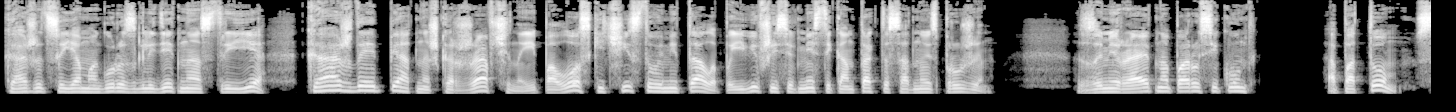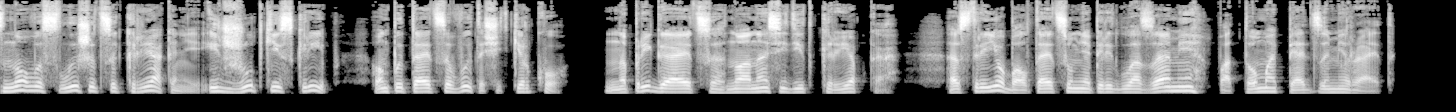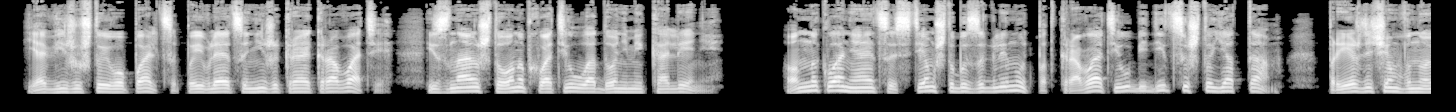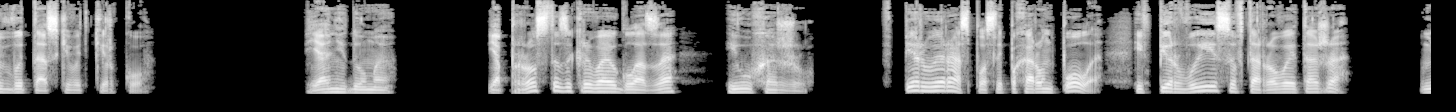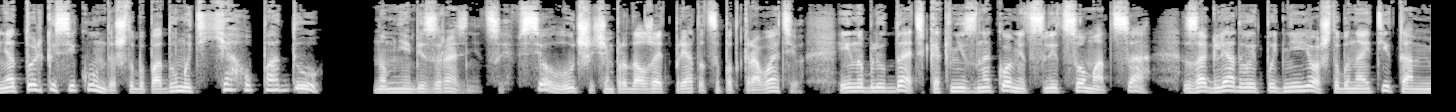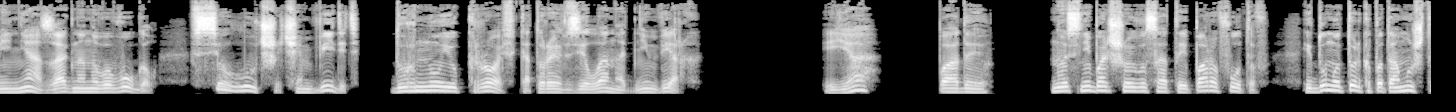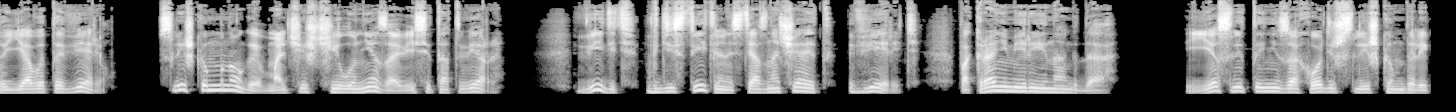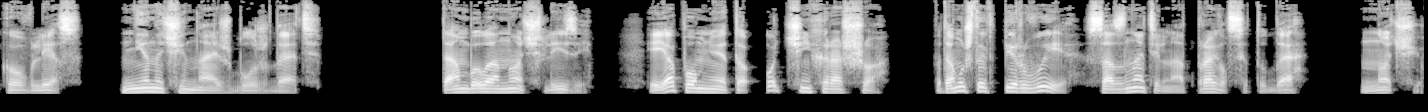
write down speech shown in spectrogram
Кажется, я могу разглядеть на острие каждое пятнышко ржавчины и полоски чистого металла, появившиеся в месте контакта с одной из пружин. Замирает на пару секунд, а потом снова слышится кряканье и жуткий скрип — он пытается вытащить кирку. Напрягается, но она сидит крепко. Острие болтается у меня перед глазами, потом опять замирает. Я вижу, что его пальцы появляются ниже края кровати, и знаю, что он обхватил ладонями колени. Он наклоняется с тем, чтобы заглянуть под кровать и убедиться, что я там, прежде чем вновь вытаскивать кирку. Я не думаю. Я просто закрываю глаза и ухожу. В первый раз после похорон Пола и впервые со второго этажа. У меня только секунда, чтобы подумать «я упаду», но мне без разницы. Все лучше, чем продолжать прятаться под кроватью и наблюдать, как незнакомец с лицом отца заглядывает под нее, чтобы найти там меня, загнанного в угол, все лучше, чем видеть дурную кровь, которая взяла над ним верх. Я падаю, но с небольшой высоты, пара футов, и думаю только потому, что я в это верил. Слишком многое в мальчишчьей луне зависит от веры. Видеть в действительности означает верить, по крайней мере иногда. Если ты не заходишь слишком далеко в лес, не начинаешь блуждать. Там была ночь, Лизи, и я помню это очень хорошо, потому что впервые сознательно отправился туда ночью.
